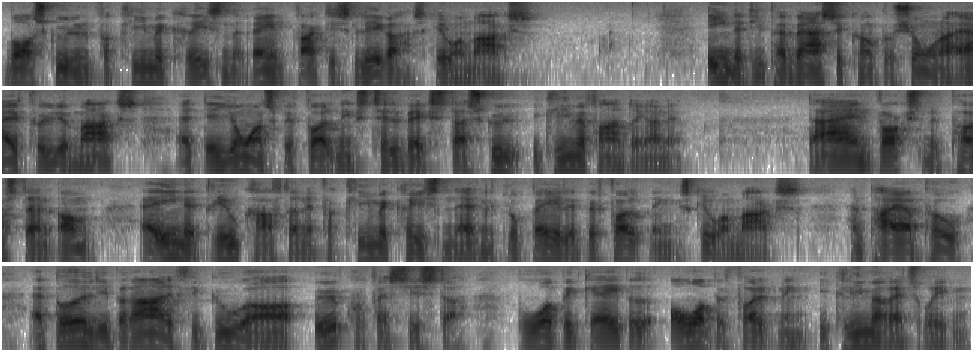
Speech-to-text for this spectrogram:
hvor skylden for klimakrisen rent faktisk ligger, skriver Marx. En af de perverse konklusioner er ifølge Marx, at det er jordens befolkningstilvækst, der er skyld i klimaforandringerne. Der er en voksende påstand om, at en af drivkræfterne for klimakrisen er den globale befolkning, skriver Marx – han peger på, at både liberale figurer og økofascister bruger begrebet overbefolkning i klimaretorikken.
